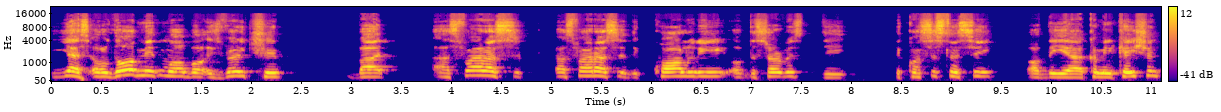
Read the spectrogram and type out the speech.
yes, although Mint Mobile is very cheap, but as far as as far as the quality of the service, the the consistency of the uh, communication,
